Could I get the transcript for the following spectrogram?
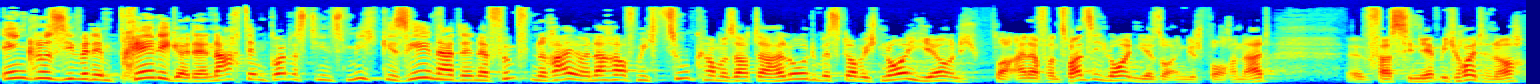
inklusive dem Prediger, der nach dem Gottesdienst mich gesehen hatte in der fünften Reihe und nachher auf mich zukam und sagte, hallo, du bist, glaube ich, neu hier. Und ich war einer von 20 Leuten, die er so angesprochen hat. Äh, fasziniert mich heute noch.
